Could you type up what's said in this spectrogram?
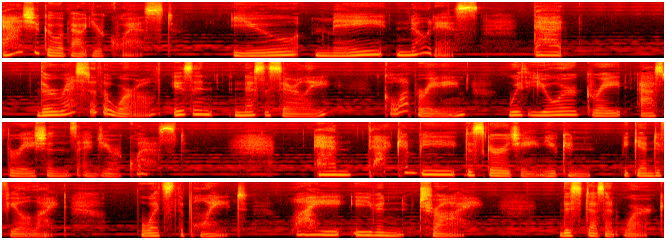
as you go about your quest, you may notice that the rest of the world isn't necessarily cooperating with your great aspirations and your quest. And that can be discouraging. You can begin to feel like, what's the point? Why even try? This doesn't work.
